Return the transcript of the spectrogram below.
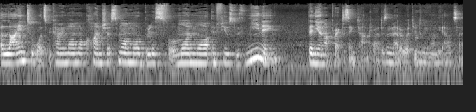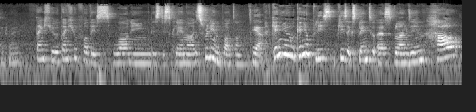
aligned towards becoming more and more conscious, more and more blissful, more and more infused with meaning, then you're not practicing Tantra. It doesn't matter what you're doing on the outside, right? Thank you, thank you for this warning, this disclaimer. It's really important. Yeah. Can you can you please please explain to us, Blandine, how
